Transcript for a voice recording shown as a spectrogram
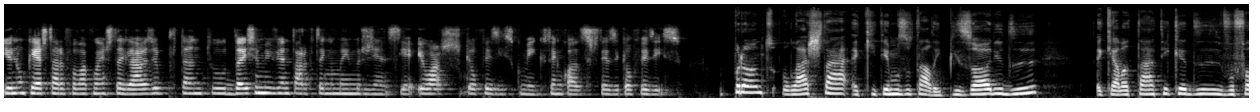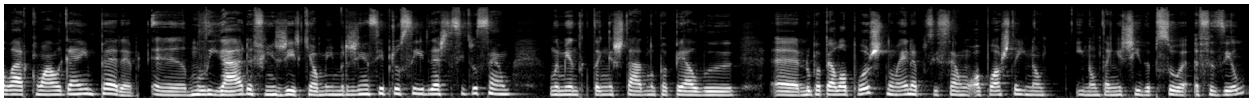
Eu não quero estar a falar com esta gaja, portanto, deixa-me inventar que tenho uma emergência. Eu acho que ele fez isso comigo, tenho quase certeza que ele fez isso. Pronto, lá está. Aqui temos o tal episódio de aquela tática de vou falar com alguém para uh, me ligar, a fingir que é uma emergência para eu sair desta situação. Lamento que tenha estado no papel, uh, no papel oposto, não é? Na posição oposta e não e não tenha sido a pessoa a fazê-lo,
